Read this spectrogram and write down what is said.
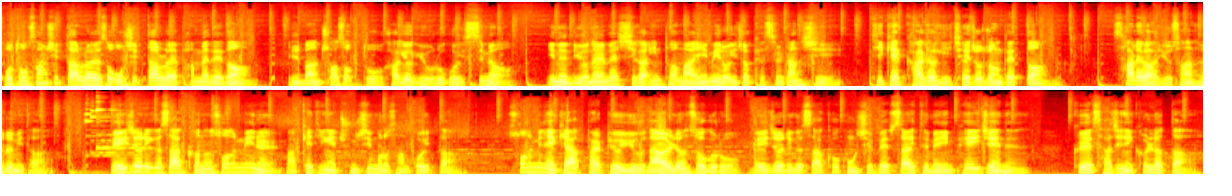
보통 30달러에서 50달러에 판매되던 일반 좌석도 가격이 오르고 있으며 이는 리오넬 메시가 인터 마이애미로 이적했을 당시 티켓 가격이 재조정됐던 사례와 유사한 흐름이다. 메이저리그 사커는 손흥민을 마케팅의 중심으로 삼고 있다. 손흥민의 계약 발표 이후 나흘 연속으로 메이저리그 사커 공식 웹사이트 메인 페이지에는 그의 사진이 걸렸다.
